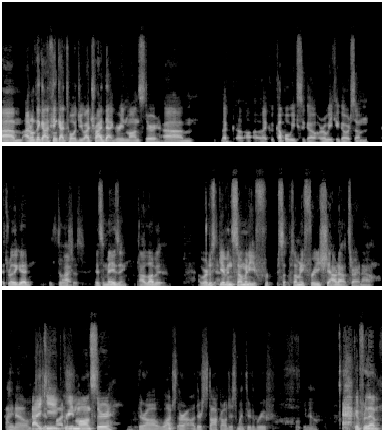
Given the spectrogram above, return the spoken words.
Um, I don't think I think I told you I tried that green monster um, like uh, like a couple weeks ago or a week ago or something. It's really good. It's delicious. It's amazing. I love it. We're just Yeah. giving so many fr- so, many free shout outs right now. I know. Nike, Green Monster. They're all watched their their stock all just went through the roof. You know, Good for them.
